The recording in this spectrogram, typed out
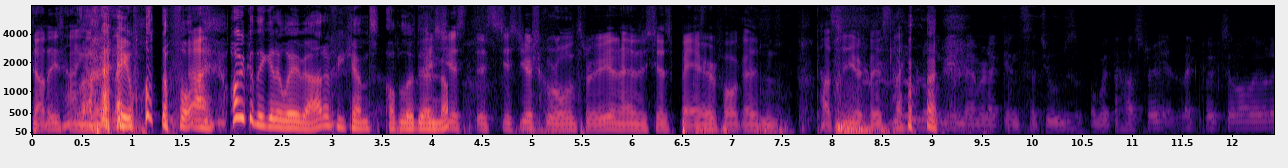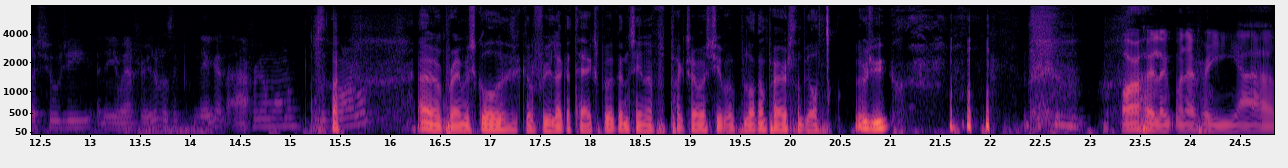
daddy's hanging out. Like, what the fuck? aye. How can they get away with that if you can't upload their It's just it's just you're scrolling through and then it's just bare fucking touching your face like I don't know if you remember, like in Sajus about the history, like books and all that would have showed you, and then you went through it. It was like naked African woman. Was it normal? I remember in primary school, go through like a textbook and seeing a picture of a stupid looking person and be all, "There's you." or how like whenever you uh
